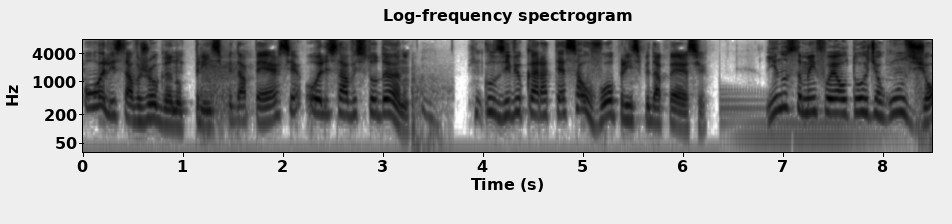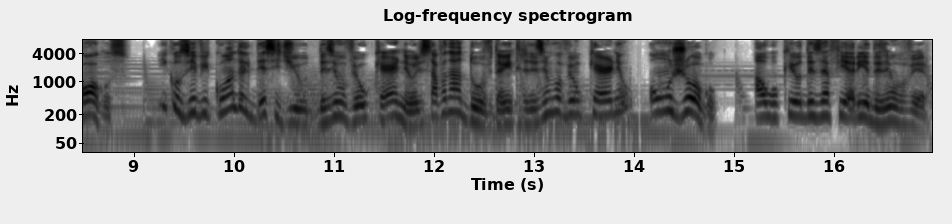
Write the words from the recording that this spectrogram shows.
ou ele estava jogando o Príncipe da Pérsia, ou ele estava estudando. Inclusive, o cara até salvou o Príncipe da Pérsia. Linus também foi autor de alguns jogos. Inclusive, quando ele decidiu desenvolver o kernel, ele estava na dúvida entre desenvolver um kernel ou um jogo, algo que eu desafiaria a desenvolver.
